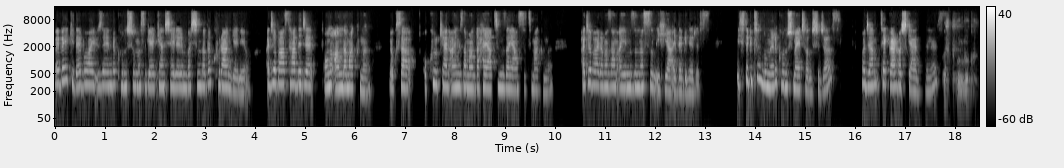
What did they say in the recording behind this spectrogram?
Ve belki de bu ay üzerinde konuşulması gereken şeylerin başında da Kur'an geliyor. Acaba sadece onu anlamak mı? Yoksa okurken aynı zamanda hayatımıza yansıtmak mı? Acaba Ramazan ayımızı nasıl ihya edebiliriz? İşte bütün bunları konuşmaya çalışacağız. Hocam tekrar hoş geldiniz. Hoş bulduk.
